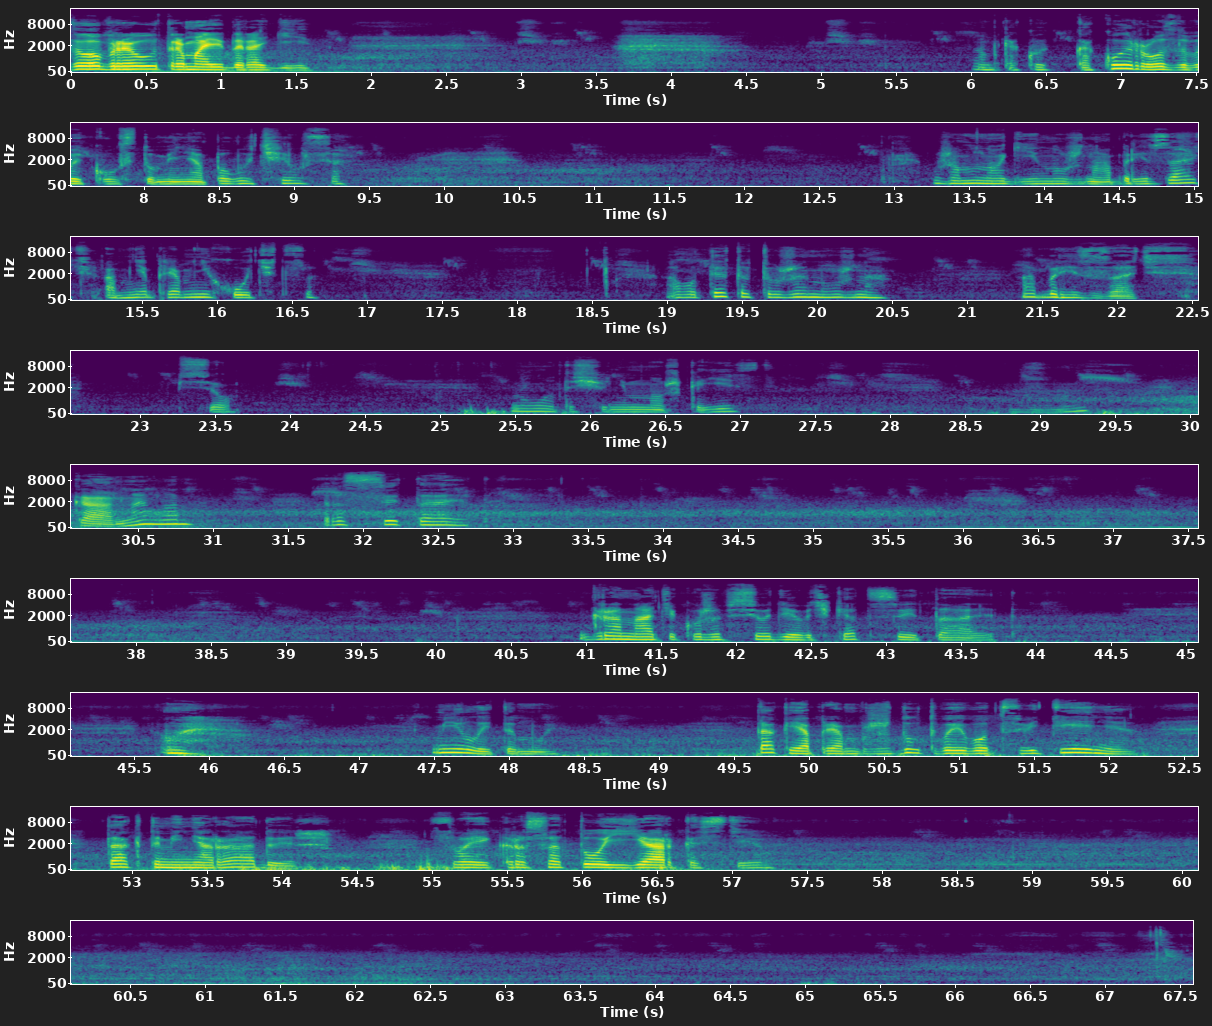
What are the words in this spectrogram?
Доброе утро, мои дорогие. Он какой, какой розовый куст у меня получился. Уже многие нужно обрезать, а мне прям не хочется. А вот этот уже нужно обрезать. Все. Ну вот еще немножко есть. Карна вон расцветает. Гранатик уже все, девочки, отцветает. Ой, милый ты мой. Так я прям жду твоего цветения. Так ты меня радуешь своей красотой яркостью.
